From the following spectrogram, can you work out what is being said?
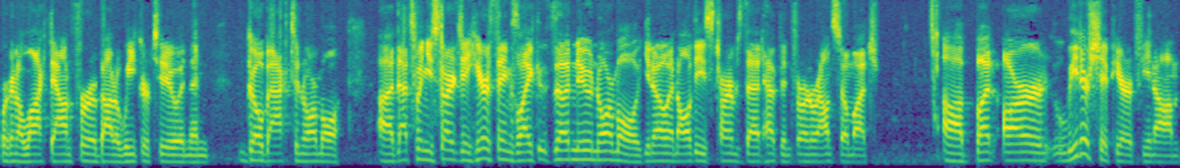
we're going to lock down for about a week or two and then go back to normal. Uh, that's when you started to hear things like the new normal, you know, and all these terms that have been thrown around so much. Uh, but our leadership here at Phenom,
